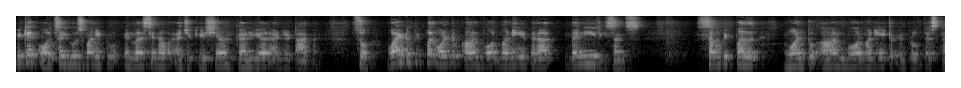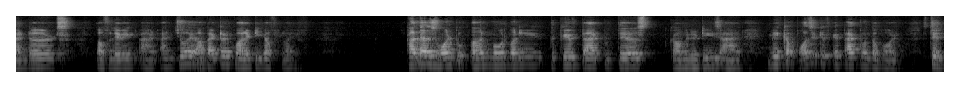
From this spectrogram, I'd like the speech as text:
We can also use money to invest in our education, career, and retirement. So, why do people want to earn more money? There are many reasons. Some people want to earn more money to improve their standards of living and enjoy a better quality of life. Others want to earn more money to give back to their communities and make a positive impact on the world. Still,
